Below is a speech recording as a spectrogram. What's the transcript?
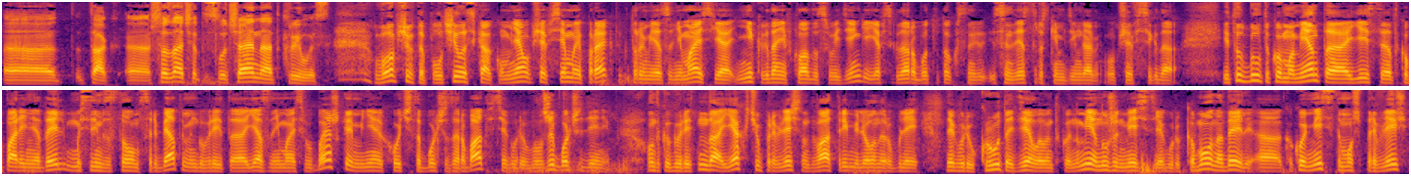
Э, так, э, что значит случайно открылось? В общем-то, получилось как? У меня вообще все мои проекты, которыми я занимаюсь, я никогда не вкладываю свои деньги, я всегда работаю только с, с инвесторскими деньгами, вообще всегда. И тут был такой момент, а, есть такой парень Адель, мы сидим за столом с ребятами, говорит, а, я занимаюсь ВБшкой, мне хочется больше зарабатывать, я говорю, вложи больше денег. Он такой говорит, ну да, я хочу привлечь на 2-3 миллиона рублей. Я говорю, круто, делай. Он такой, ну мне нужен месяц. Я говорю, come on, Адель, а какой месяц ты можешь привлечь,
